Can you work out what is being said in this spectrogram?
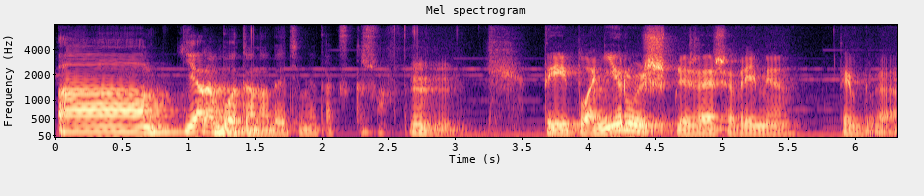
А, Я работаю над этим, я так скажу. Мгм. Ты планируешь в ближайшее время, ты э,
